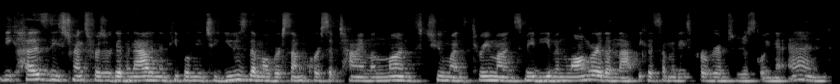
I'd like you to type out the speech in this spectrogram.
because these transfers are given out and then people need to use them over some course of time a month, two months, three months, maybe even longer than that, because some of these programs are just going to end,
